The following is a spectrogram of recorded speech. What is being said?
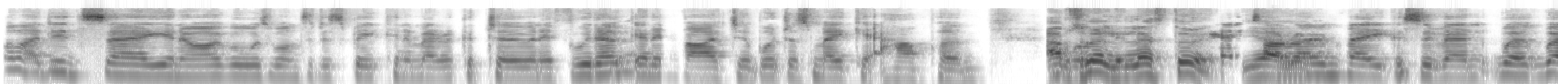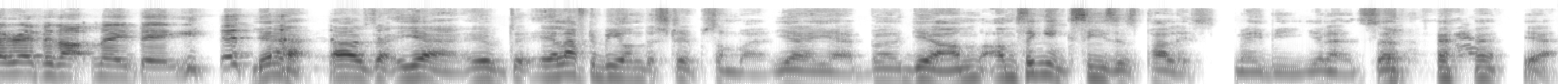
well, I did say, you know, I've always wanted to speak in America too, and if we don't yeah. get invited, we'll just make it happen. Absolutely, we'll let's do it. Yeah, our yeah. own Vegas event, wherever that may be. yeah, was, yeah, it, will have to be on the strip somewhere. Yeah, yeah, but yeah, I'm I'm thinking Caesar's Palace, maybe. You know, so yeah.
